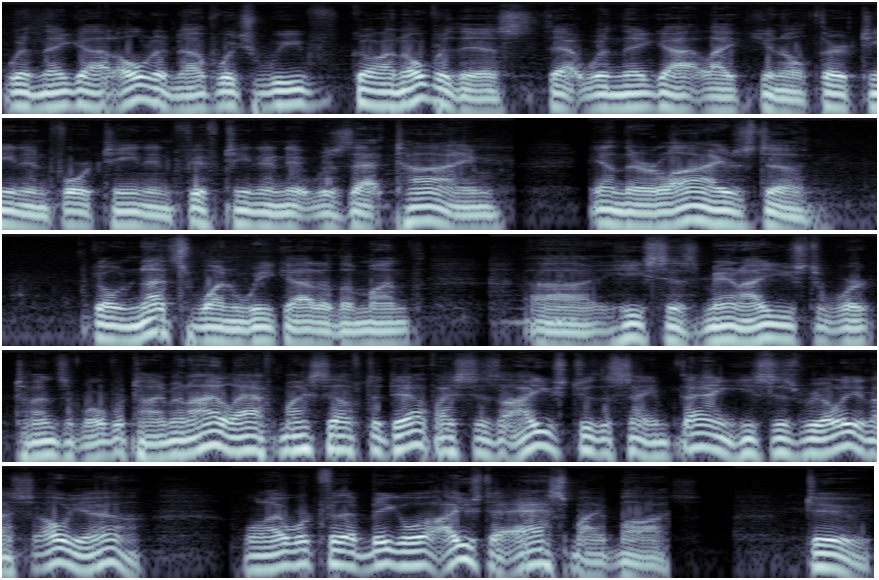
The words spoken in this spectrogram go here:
when they got old enough, which we've gone over this, that when they got like, you know, 13 and 14 and 15, and it was that time in their lives to go nuts one week out of the month. Uh, he says, "Man, I used to work tons of overtime, and I laughed myself to death." I says, "I used to do the same thing." He says, "Really?" And I said, "Oh yeah." When I worked for that big oil, I used to ask my boss, "Dude,"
